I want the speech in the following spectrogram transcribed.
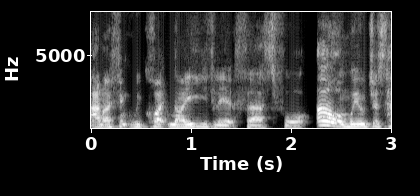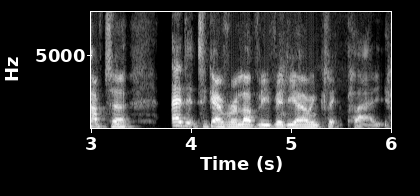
and I think we quite naively at first thought, oh, and we'll just have to edit together a lovely video and click play.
